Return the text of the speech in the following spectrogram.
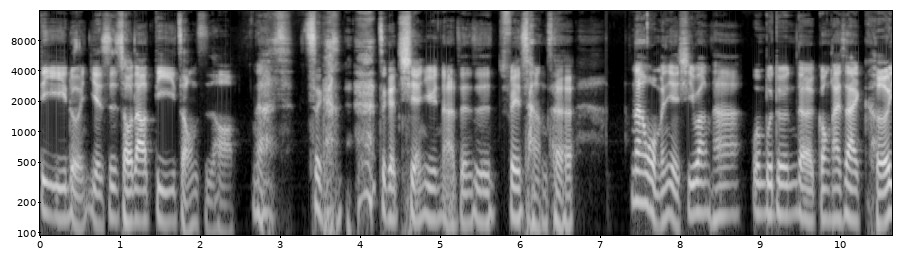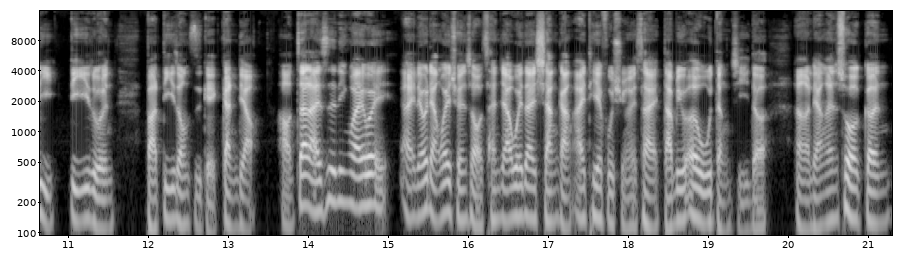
第一轮也是抽到第一种子哦，那这个 这个签运啊，真是非常的。那我们也希望他温布顿的公开赛可以第一轮把第一种子给干掉。好，再来是另外一位，哎，有两位选手参加位在香港 ITF 巡回赛 W 二五等级的，呃，梁恩硕跟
